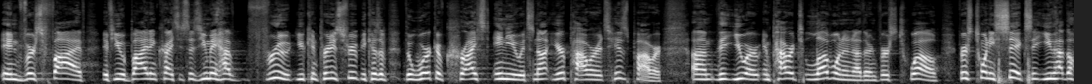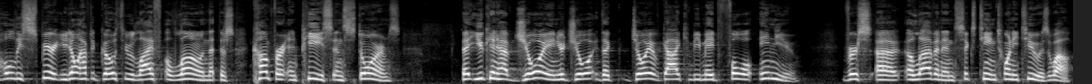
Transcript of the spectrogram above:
In verse 5, if you abide in Christ, he says you may have fruit. You can produce fruit because of the work of Christ in you. It's not your power, it's his power. Um, that you are empowered to love one another in verse 12. Verse 26, that you have the Holy Spirit. You don't have to go through life alone, that there's comfort and peace in storms that you can have joy and your joy the joy of god can be made full in you. Verse uh, 11 and 16 22 as well.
